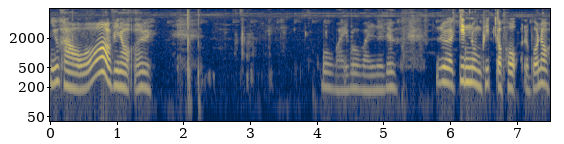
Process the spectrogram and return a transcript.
นิ้วเขาพี่น้องเอ้ย บ่ไหวบ่ไหวเลยเด้อเรือกินนุ่มพิษกระเพาะหรือเปล่าเนาะ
